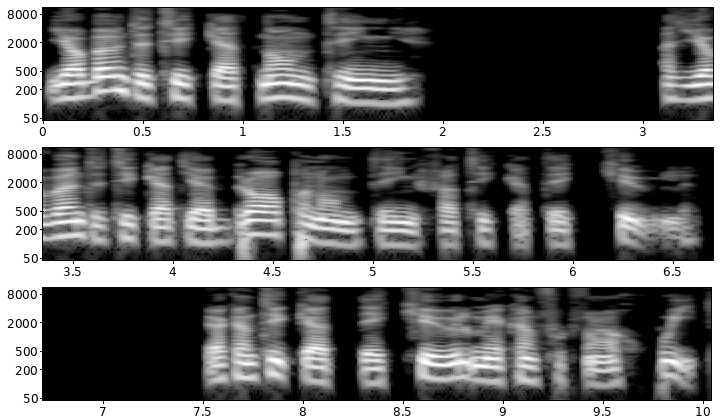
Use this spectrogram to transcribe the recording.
jag behöver inte tycka att någonting, alltså jag behöver inte tycka att jag är bra på någonting för att tycka att det är kul. Jag kan tycka att det är kul, men jag kan fortfarande ha skit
